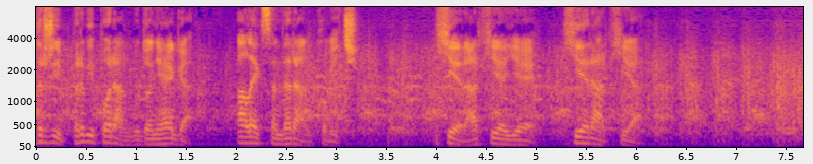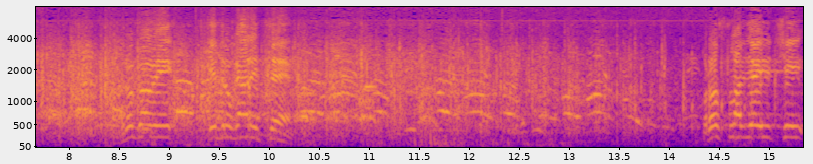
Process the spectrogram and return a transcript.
drži prvi po rangu do njega, Aleksandar Ranković. Hijerarhija je hijerarhija. Drugovi i drugarice, proslavljajući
